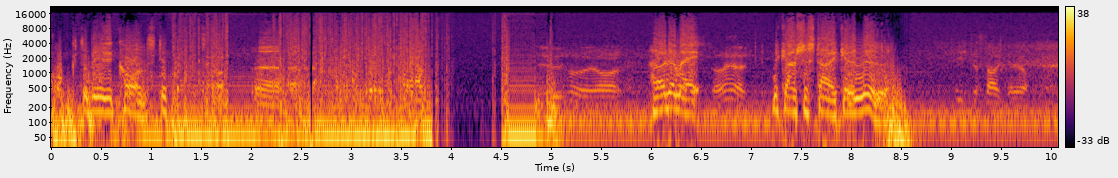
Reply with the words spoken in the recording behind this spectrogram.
Och då blir det konstigt. Hör du mig? Här. Det kanske är starkare nu. Lite starkare, ja.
